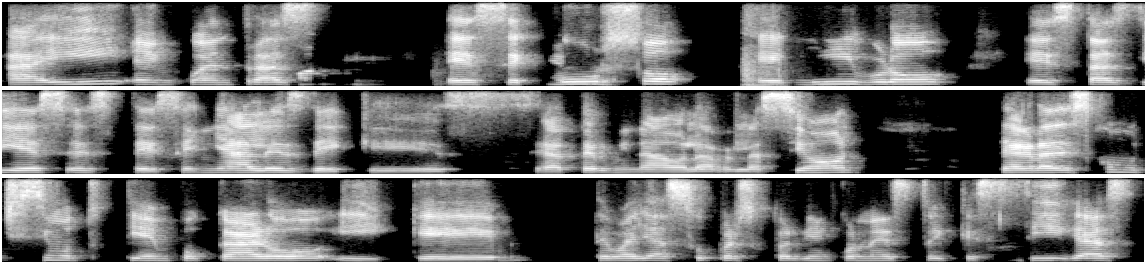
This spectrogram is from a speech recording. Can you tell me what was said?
Ahí encuentras ese curso, el libro, estas 10 este, señales de que se ha terminado la relación. Te agradezco muchísimo tu tiempo, Caro, y que te vaya súper, súper bien con esto y que sigas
